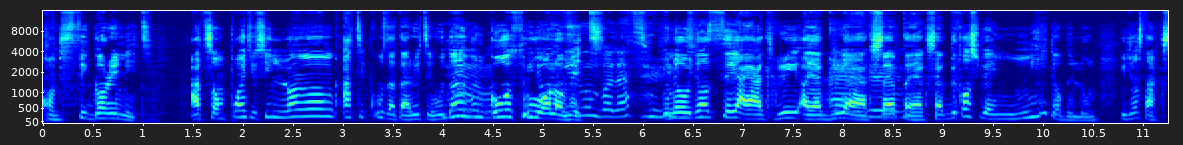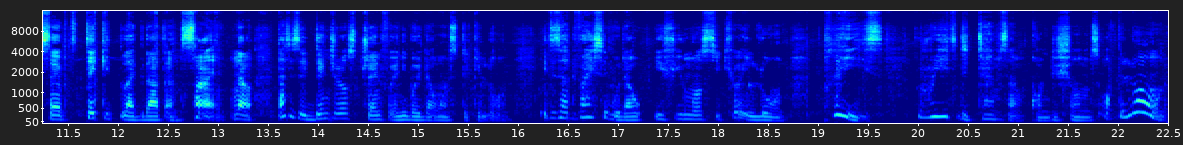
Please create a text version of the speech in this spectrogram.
configuring it, at some point you see long articles that are written. We don't even go through all of it. You know, just say I agree, I agree, I, I accept. I accept. Because you're in need of the loan, you just accept, take it like that, and sign. Now, that is a dangerous trend for anybody that wants to take a loan. It is advisable that if you must secure a loan, please read the terms and conditions of the loan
